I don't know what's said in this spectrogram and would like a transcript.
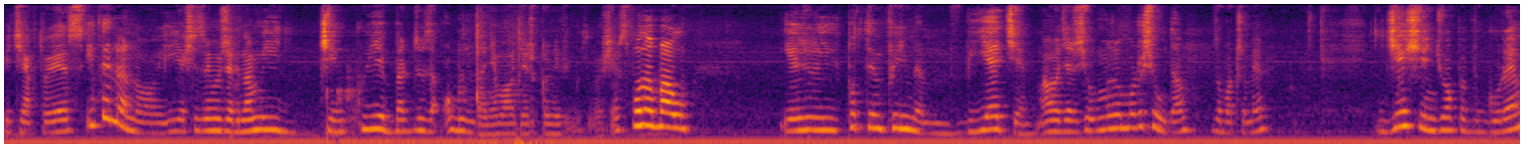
wiecie jak to jest. I tyle, no. I ja się z wami żegnam i dziękuję bardzo za oglądanie, mam nadzieję, że kolejny film się spodobał. Jeżeli pod tym filmem wbijecie, mam nadzieję, że się, może, może się uda, zobaczymy, 10 łapek w górę,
